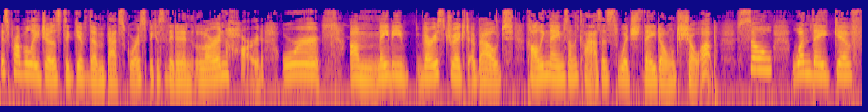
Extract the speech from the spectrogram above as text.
it's probably just to give them bad scores because they didn't learn hard or um, maybe very strict about calling names on the classes which they don't show up. So when they give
